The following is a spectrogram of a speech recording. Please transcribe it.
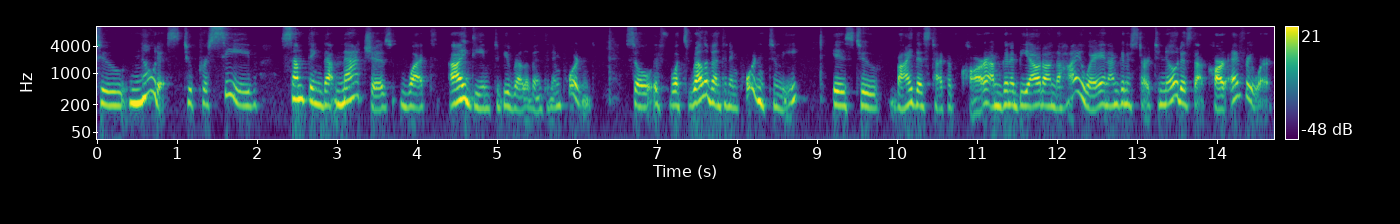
to notice, to perceive something that matches what I deem to be relevant and important. So, if what's relevant and important to me is to buy this type of car, I'm going to be out on the highway and I'm going to start to notice that car everywhere,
